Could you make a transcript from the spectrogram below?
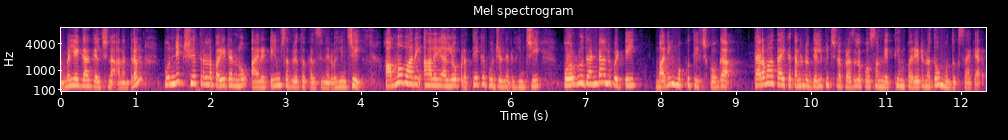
ఎమ్మెల్యేగా గెలిచిన అనంతరం పుణ్యక్షేత్రాల పర్యటనను ఆయన టీం సభ్యులతో కలిసి నిర్వహించి అమ్మవారి ఆలయాల్లో ప్రత్యేక పూజలు నిర్వహించి పొరుగు దండాలు పెట్టి మరీ మొక్కు తీర్చుకోగా తర్వాత ఇక తనను గెలిపించిన ప్రజల కోసం నిత్యం పర్యటనతో ముందుకు సాగారు.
